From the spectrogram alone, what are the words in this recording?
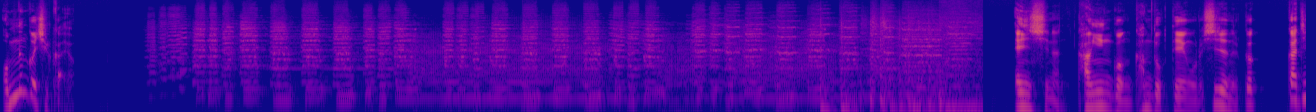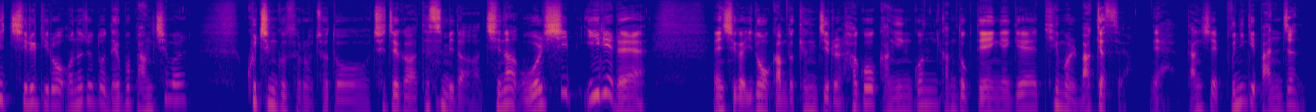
없는 것일까요? NC는 강인권 감독 대행으로 시즌을 끝까지 치르기로 어느 정도 내부 방침을 굳힌 것으로 저도 취재가 됐습니다. 지난 5월 11일에 NC가 이동욱 감독 경질을 하고 강인권 감독 대행에게 팀을 맡겼어요. 네, 당시에 분위기 반전,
